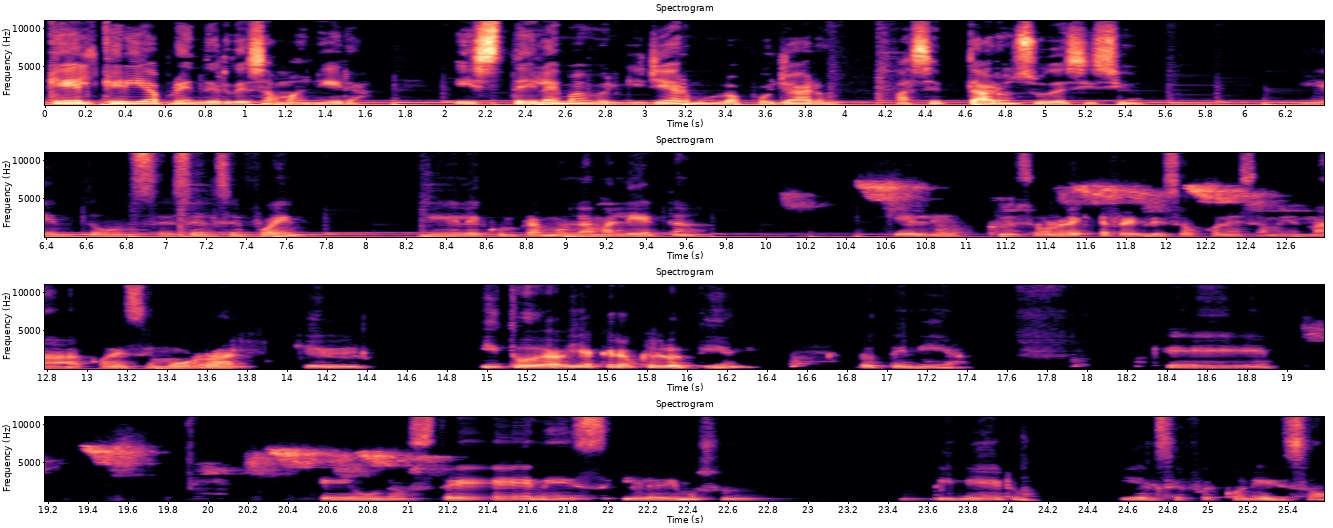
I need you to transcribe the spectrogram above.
que él quería aprender de esa manera. Estela y Manuel Guillermo lo apoyaron, aceptaron su decisión. Y entonces él se fue, y le compramos la maleta, que él incluso regresó con esa misma, con ese morral, que él, y todavía creo que lo tiene, lo tenía. Eh, eh, unos tenis y le dimos un dinero y él se fue con eso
